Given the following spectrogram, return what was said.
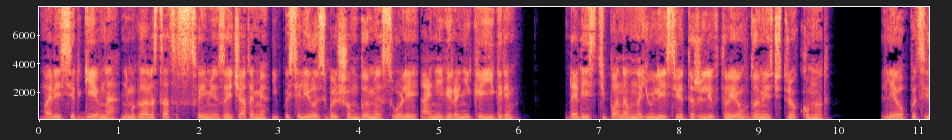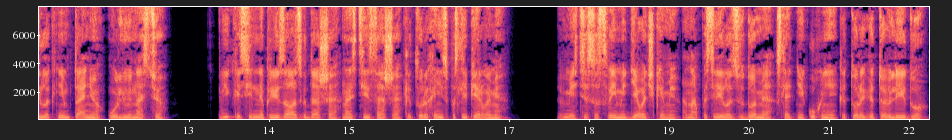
Мария Сергеевна не могла расстаться со своими зайчатами и поселилась в большом доме с Олей, Аней, Вероникой и Игорем. Дарья Степановна, Юлия и Света жили втроем в доме из четырех комнат. Лео подселила к ним Таню, Олю и Настю. Вика сильно привязалась к Даше, Насте и Саше, которых они спасли первыми. Вместе со своими девочками она поселилась в доме с летней кухней, которой готовили еду.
